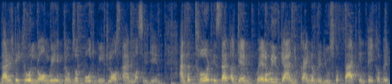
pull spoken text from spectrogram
That'll take you a long way in terms of both weight loss and muscle gain. And the third is that again, wherever you can, you kind of reduce the fat intake a bit.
